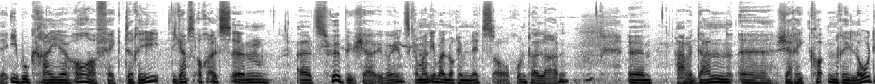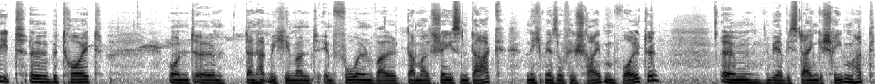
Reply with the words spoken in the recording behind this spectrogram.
der E-Book-Reihe Horror Factory. Die gab es auch als ähm, als Hörbücher übrigens, kann man immer noch im Netz auch runterladen. Ähm, habe dann äh, Jerry Cotton Reloaded äh, betreut und äh, dann hat mich jemand empfohlen, weil damals Jason Dark nicht mehr so viel schreiben wollte, ähm, wie er bis dahin geschrieben hat.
